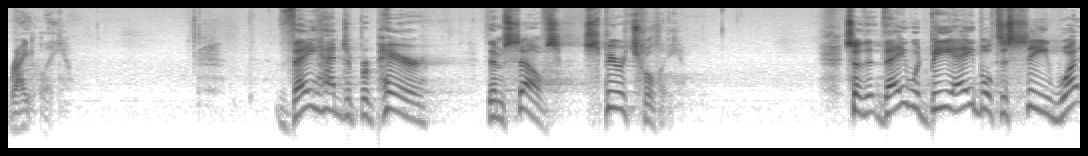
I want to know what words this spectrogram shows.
rightly. They had to prepare themselves spiritually so that they would be able to see what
